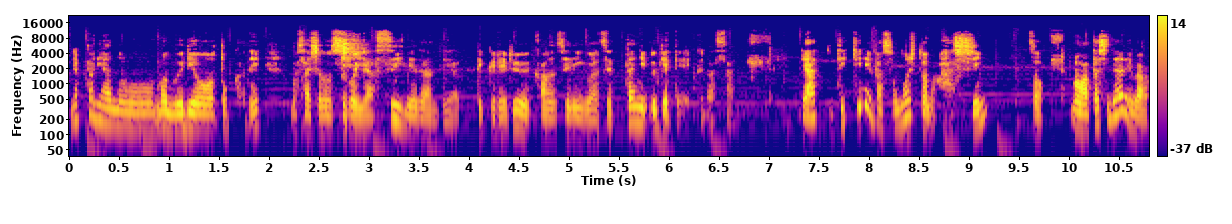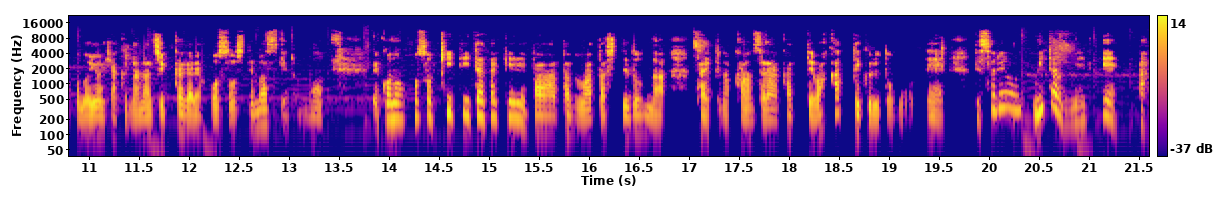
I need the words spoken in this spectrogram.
やっぱりあの、まあ、無料とかね、まあ、最初のすごい安い値段でやってくれるカウンセリングは絶対に受けてください。で、あと、できればその人の発信？そう。まあ私であればこの470回ぐらい放送してますけども、でこの放送聞いていただければ多分私ってどんなタイプのカウンセラーかって分かってくると思うんで、で、それを見た上で、あ、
